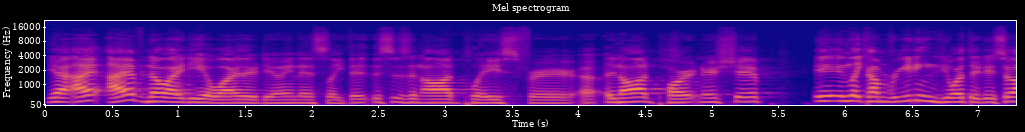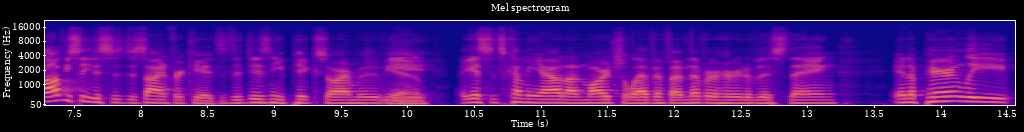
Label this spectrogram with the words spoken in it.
Yeah, I, I have no idea why they're doing this. Like, th- this is an odd place for uh, an odd partnership. And, and, like, I'm reading what they're doing. So obviously, this is designed for kids. It's a Disney Pixar movie. Yeah. I guess it's coming out on March 11th. I've never heard of this thing. And apparently,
